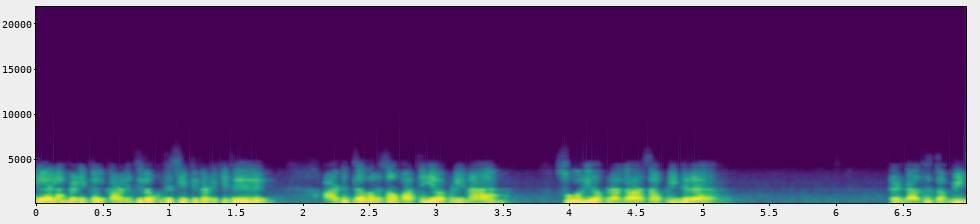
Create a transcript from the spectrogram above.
சேலம் மெடிக்கல் காலேஜில் வந்து சீட்டு கிடைக்குது. அடுத்த வருஷம் பார்த்தீங்க அப்படின்னா சூரிய பிரகாஷ் அப்படிங்கிற ரெண்டாவது தம்பி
